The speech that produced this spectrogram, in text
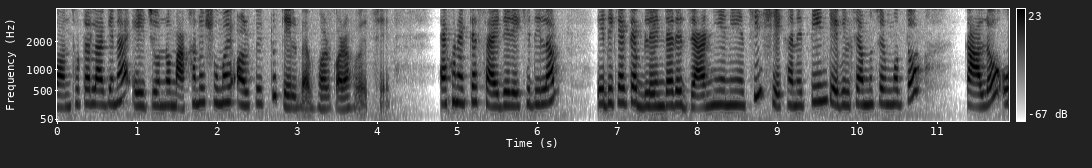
গন্ধটা লাগে না, এই জন্য মাখানোর সময় অল্প একটু তেল ব্যবহার করা হয়েছে। এখন একটা সাইডে রেখে দিলাম। এদিকে একটা ব্লেন্ডারে জার নিয়ে নিয়েছি, সেখানে তিন টেবিল চামচের মতো কালো ও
